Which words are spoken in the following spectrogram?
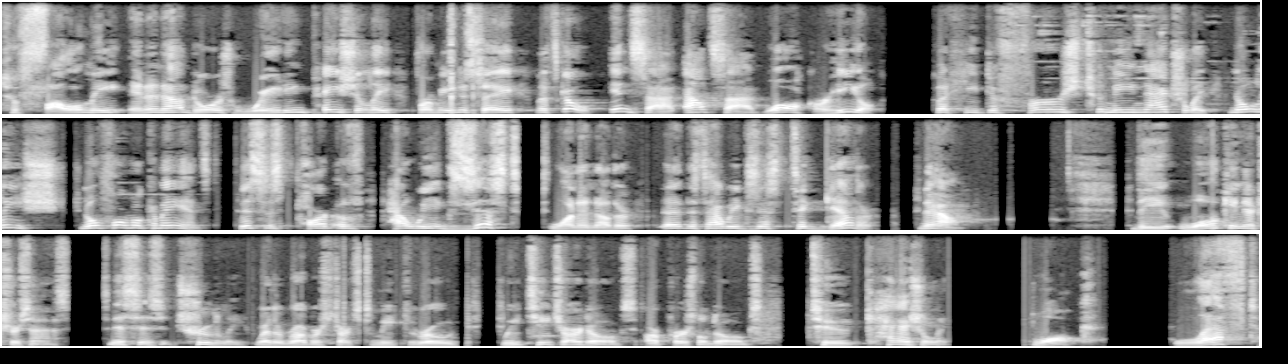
to follow me in and outdoors, waiting patiently for me to say, let's go inside, outside, walk, or heel. But he defers to me naturally. No leash, no formal commands. This is part of how we exist one another. Uh, this is how we exist together. Now, the walking exercise, this is truly where the rubber starts to meet the road. We teach our dogs, our personal dogs, to casually walk left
